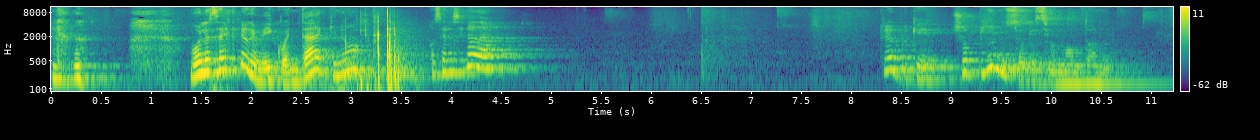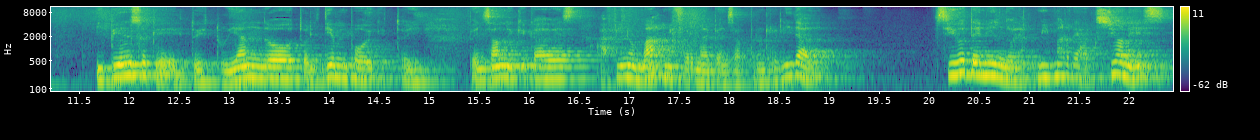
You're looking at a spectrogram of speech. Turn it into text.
Bueno, ¿sabes qué es lo que me di cuenta? Que no, o sea, no sé nada. Claro, porque yo pienso que sé un montón. Y pienso que estoy estudiando todo el tiempo y que estoy pensando y que cada vez afino más mi forma de pensar. Pero en realidad sigo teniendo las mismas reacciones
